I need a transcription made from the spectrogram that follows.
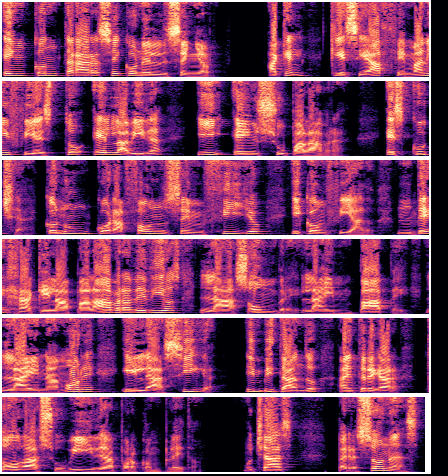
encontrarse con el Señor, aquel que se hace manifiesto en la vida y en su palabra. Escucha con un corazón sencillo y confiado. Deja que la palabra de Dios la asombre, la empape, la enamore y la siga, invitando a entregar toda su vida por completo. Muchas personas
